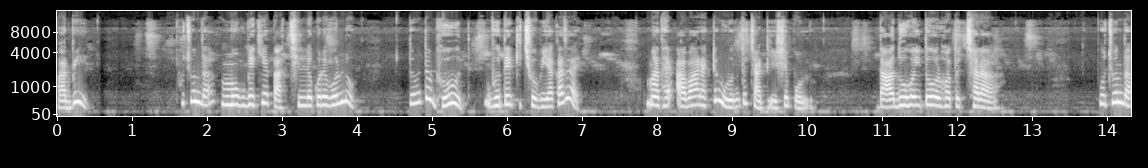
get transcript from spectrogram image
পারবি? পুচুন্দা মুখ বেঁকিয়ে তাচ্ছিল্য করে বলল, তুমি তো ভূত, ভূতের কি ছবি আঁকা যায়? মাথায় আবার একটা উড়ন্ত চাটি এসে পড়ল। দাদু হই তোর হতচ্ছাড়া। পুচুন্দা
